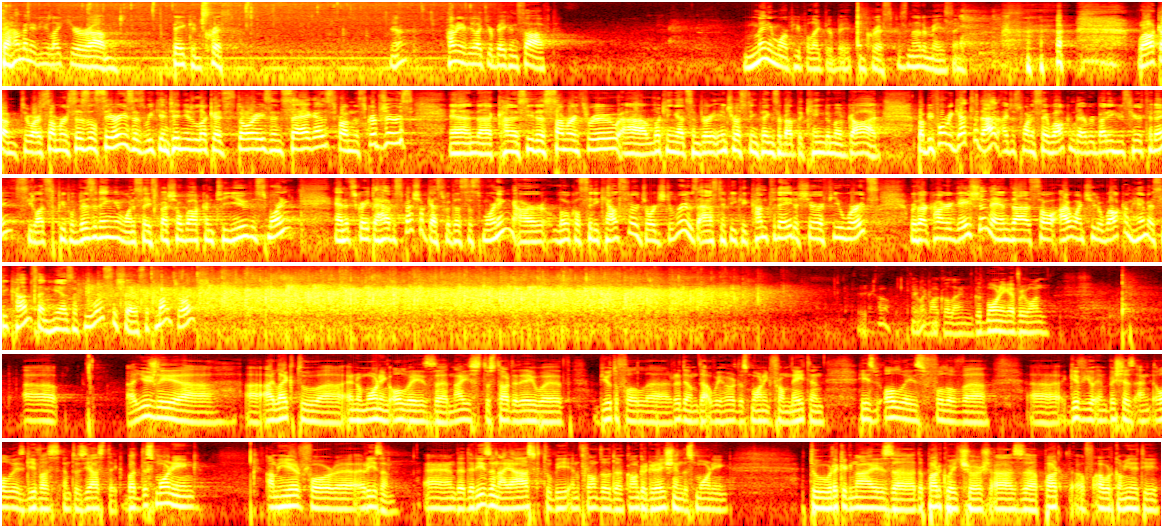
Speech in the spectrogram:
So, how many of you like your um, bacon crisp? Yeah? How many of you like your bacon soft? Many more people like their bacon crisp. Isn't that amazing? Welcome to our Summer Sizzle series as we continue to look at stories and sagas from the scriptures and uh, kind of see this summer through, uh, looking at some very interesting things about the kingdom of God. But before we get to that, I just want to say welcome to everybody who's here today. See lots of people visiting and want to say special welcome to you this morning. And it's great to have a special guest with us this morning. Our local city councilor, George Darouze, asked if he could come today to share a few words with our congregation. And uh, so I want you to welcome him as he comes, and he has a few words to share. So come on, George. Thank you, Michael, and good morning, everyone. Uh, usually, uh, uh, I like to, uh, in the morning, always uh, nice to start the day with beautiful rhythm that we heard this morning from Nathan. He's always full of uh, uh, give you ambitious and always give us enthusiastic. But this morning, I'm here for uh, a reason. And the reason I asked to be in front of the congregation this morning to recognize uh, the Parkway Church as a part of our community,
